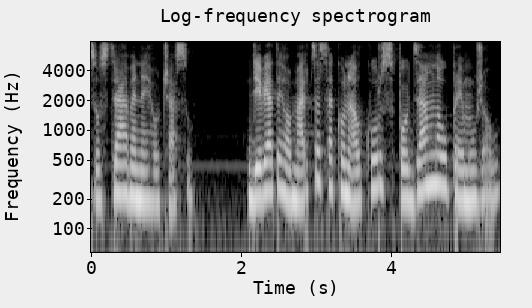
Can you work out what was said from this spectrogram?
zo stráveného času. 9. marca sa konal kurz Poď za mnou pre mužov.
